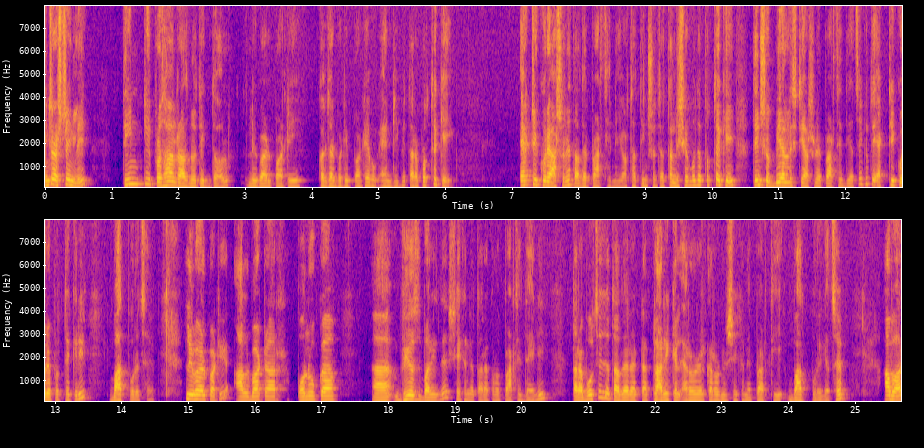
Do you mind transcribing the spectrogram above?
ইন্টারেস্টিংলি তিনটি প্রধান রাজনৈতিক দল লিবারেল পার্টি কনজারভেটিভ পার্টি এবং এনডিপি তারা প্রত্যেকেই একটি করে আসনে তাদের প্রার্থী নেই, অর্থাৎ তিনশো তেতাল্লিশের মধ্যে প্রত্যেকেই তিনশো বিয়াল্লিশটি আসনে প্রার্থী দিয়েছে, কিন্তু একটি করে প্রত্যেকেরই বাদ পড়েছে। লিবারেল পার্টি আলবার্টার পনুকা ভিউজ বাড়িতে সেখানে তারা কোনো প্রার্থী দেয়নি। তারা বলছে যে তাদের একটা ক্লারিক্যাল অ্যারোরের কারণে সেখানে প্রার্থী বাদ পড়ে গেছে। আবার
